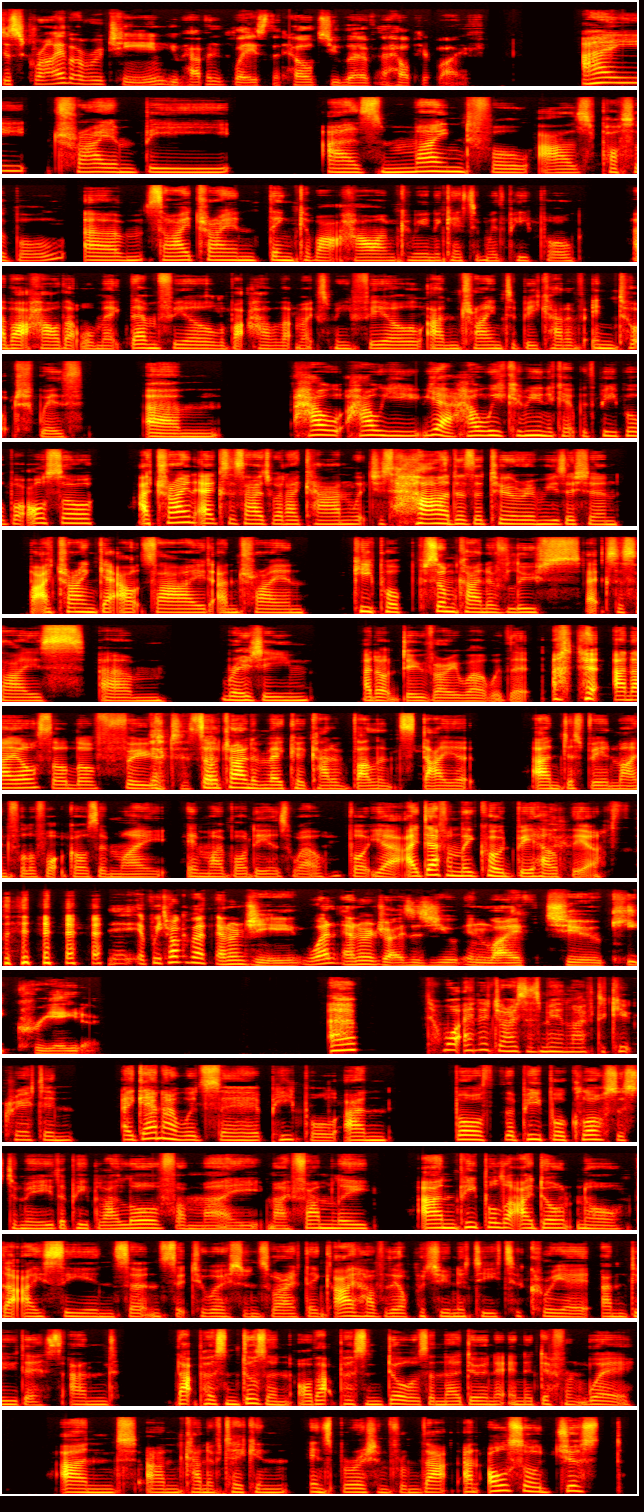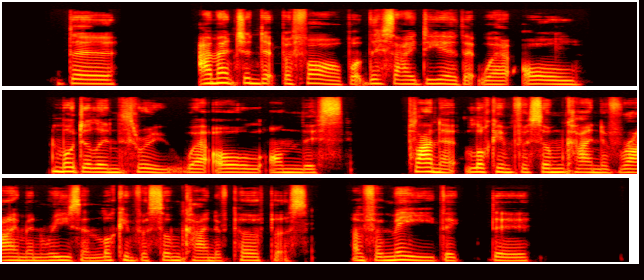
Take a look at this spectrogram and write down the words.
Describe a routine you have in place that helps you live a healthier life. I try and be as mindful as possible. Um, so I try and think about how I'm communicating with people, about how that will make them feel, about how that makes me feel, and trying to be kind of in touch with um, how how you yeah how we communicate with people, but also I try and exercise when I can, which is hard as a touring musician but I try and get outside and try and keep up some kind of loose exercise um, regime. I don't do very well with it. and I also love food. so trying to make a kind of balanced diet and just being mindful of what goes in my in my body as well. But yeah, I definitely could be healthier. if we talk about energy, what energizes you in life to keep creating? Um, what energizes me in life to keep creating? Again, I would say people and both the people closest to me, the people I love and my my family, and people that I don't know that I see in certain situations where I think I have the opportunity to create and do this and that person doesn't or that person does and they're doing it in a different way and and kind of taking inspiration from that. And also just the I mentioned it before but this idea that we're all muddling through we're all on this planet looking for some kind of rhyme and reason looking for some kind of purpose and for me the the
